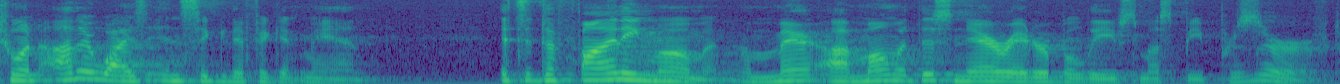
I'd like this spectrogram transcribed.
to an otherwise insignificant man. It's a defining moment, a, mer- a moment this narrator believes must be preserved.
